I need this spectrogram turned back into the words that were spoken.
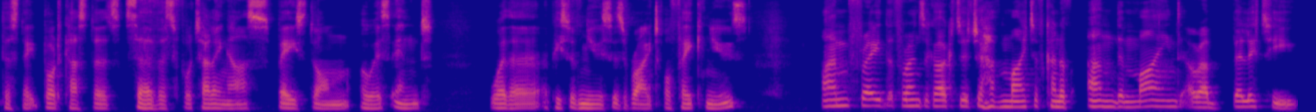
the state broadcaster's service for telling us based on OSINT whether a piece of news is right or fake news. I'm afraid that forensic architecture have might have kind of undermined our ability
